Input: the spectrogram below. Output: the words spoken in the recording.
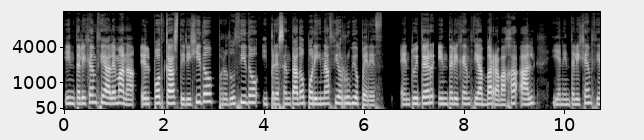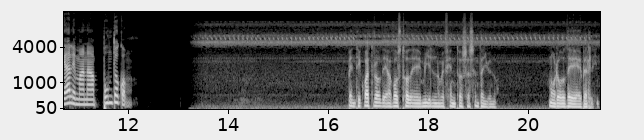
Inteligencia Alemana, el podcast dirigido, producido y presentado por Ignacio Rubio Pérez. En Twitter, inteligencia barra baja al y en inteligenciaalemana.com. 24 de agosto de 1961. Moro de Berlín.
